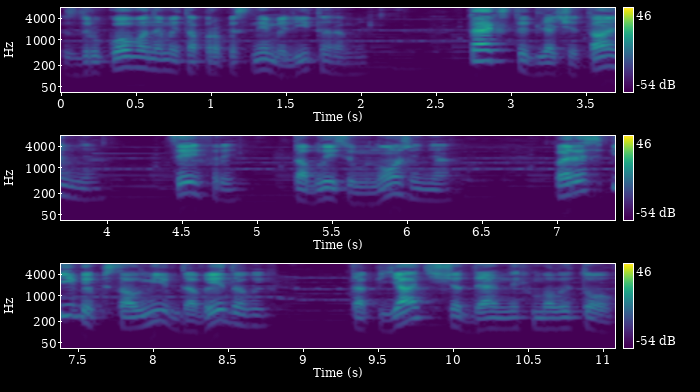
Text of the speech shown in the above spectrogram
з друкованими та прописними літерами, тексти для читання, цифри, таблицю множення, переспіви псалмів Давидових та п'ять щоденних молитов.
